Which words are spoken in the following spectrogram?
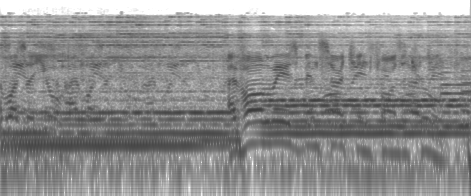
was a youth. I've always been searching for the truth.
